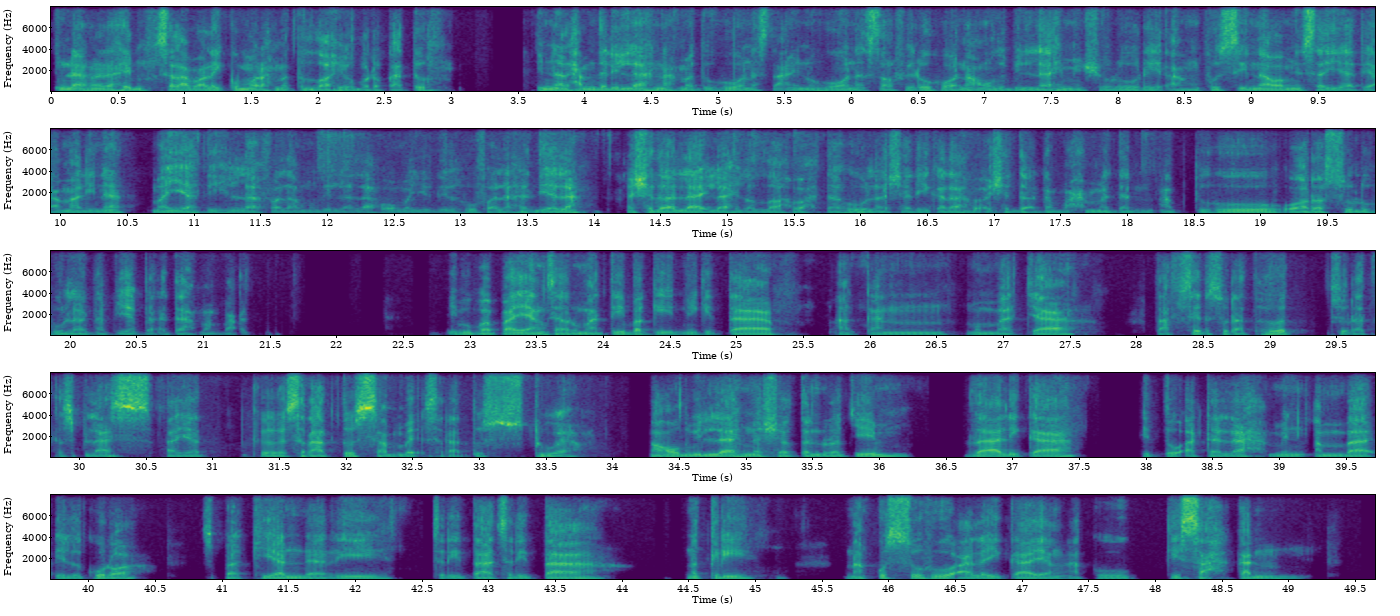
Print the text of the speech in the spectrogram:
Bismillahirrahmanirrahim. Assalamualaikum warahmatullahi wabarakatuh. Innal hamdalillah nahmaduhu wa nasta'inuhu wa nastaghfiruh wa na'udzu billahi min syururi anfusina wa min sayyiati a'malina. May yahdihillahu fala mudhillalah wa may yudhlilhu fala hadiyalah. Asyhadu an la ilaha illallah wahdahu la syarikalah wa asyhadu anna Muhammadan abduhu wa rasuluhu la nabiyya ba'dah ma ba'd. Ibu Bapak yang saya hormati, pagi ini kita akan membaca tafsir surat Hud surat ke-11 ayat ke-100 sampai 102. A'udzubillahi minasyaitonirrajim. Dzalika itu adalah min amba'il qura, sebagian dari cerita-cerita negeri nakus suhu alaika yang aku kisahkan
